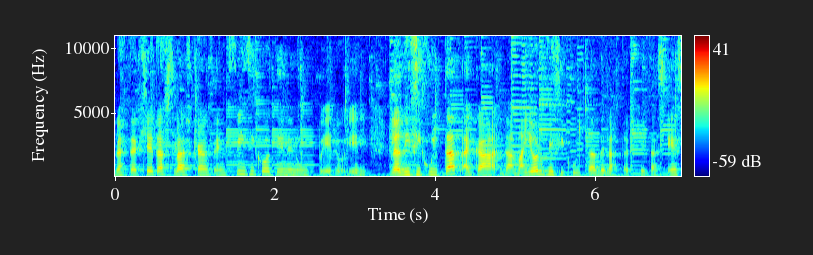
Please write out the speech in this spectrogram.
Las tarjetas flashcards en físico tienen un pero. la dificultad acá, la mayor dificultad de las tarjetas es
